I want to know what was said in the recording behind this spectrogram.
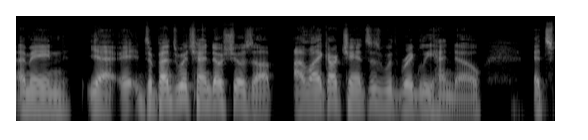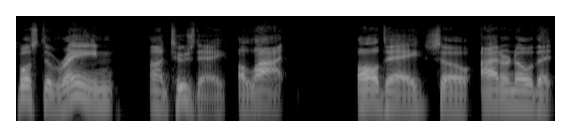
I mean, yeah, it depends which Hendo shows up. I like our chances with Wrigley Hendo. It's supposed to rain on Tuesday a lot all day. So I don't know that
